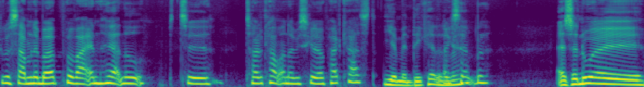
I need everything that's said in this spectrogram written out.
Du kan samle mig op på vejen herned til 12 når vi skal lave podcast, Ja. Jamen, det kan det for da være. eksempel. Altså nu er,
